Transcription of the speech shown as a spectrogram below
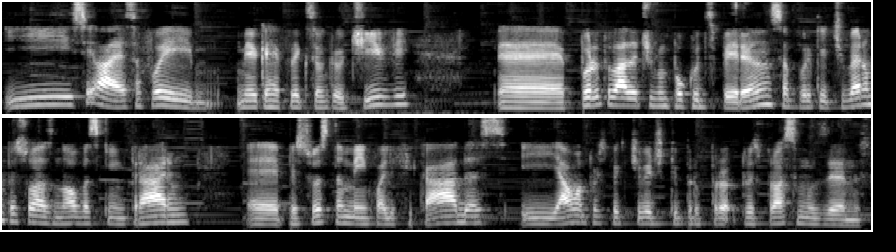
E sei lá, essa foi meio que a reflexão que eu tive. É, por outro lado, eu tive um pouco de esperança, porque tiveram pessoas novas que entraram, é, pessoas também qualificadas, e há uma perspectiva de que para os próximos anos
